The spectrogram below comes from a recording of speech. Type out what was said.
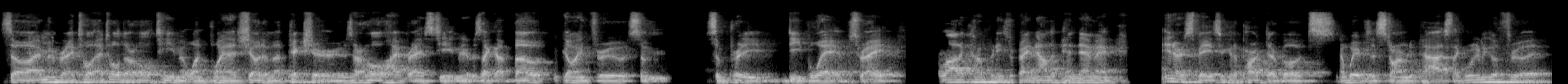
So I remember I told I told our whole team at one point, I showed them a picture. It was our whole Hyperice team. It was like a boat going through some some pretty deep waves, right? A lot of companies right now in the pandemic in our space are going to park their boats and wait for the storm to pass. Like we're going to go through it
